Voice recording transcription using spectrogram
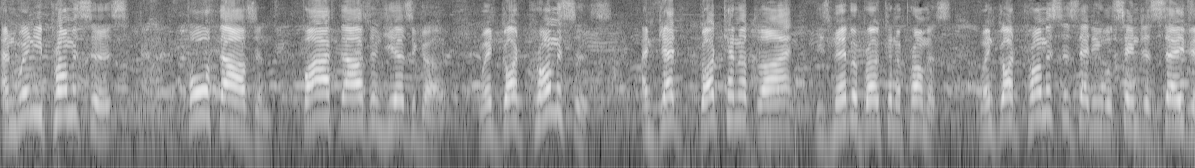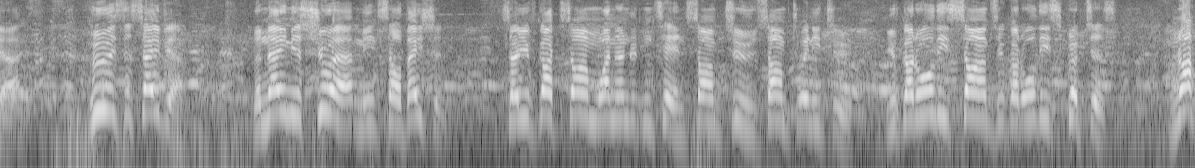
And when he promises 4,000, 5,000 years ago, when God promises, and God, cannot lie, he's never broken a promise. When God promises that he will send a savior, who is the savior? The name Yeshua means salvation. So you've got Psalm 110, Psalm 2, Psalm 22. You've got all these Psalms, you've got all these scriptures. Not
